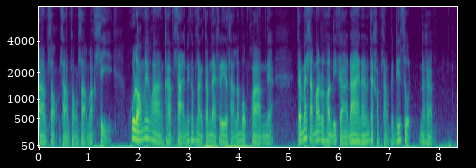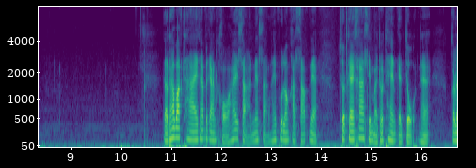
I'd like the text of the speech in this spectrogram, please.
ตาม2 3 2 3วรรคสี่ผู้ร้องไม่วางครับศาลมีคำสั่งจำหน่ายคดีจากสารระบบความเนี่ยจะไม่สามารถอุทธรณ์ฎีกาได้นะเนื่องจากคำสั่งเป็นที่สุดนะครับ แต่ถ้าวรรคท้ายครับเป็นการขอให้ศาลเนี่ยสั่งให้ผู้ร้องขัดทรัพย์เนี่ยชดใช้ค่าสินไหมทดแทนแก่โจทย์นะฮะกร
